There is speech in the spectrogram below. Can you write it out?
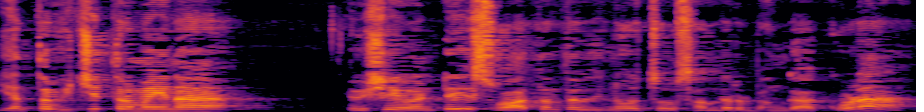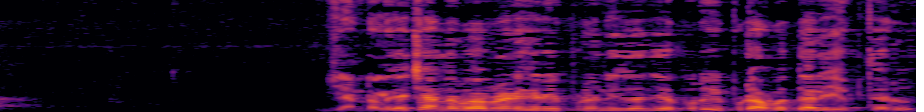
ఎంత విచిత్రమైన విషయం అంటే స్వాతంత్ర దినోత్సవ సందర్భంగా కూడా జనరల్గా చంద్రబాబు నాయుడు గారు ఎప్పుడు నిజం చెప్పరు ఎప్పుడు అబద్ధాలు చెప్తారు.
